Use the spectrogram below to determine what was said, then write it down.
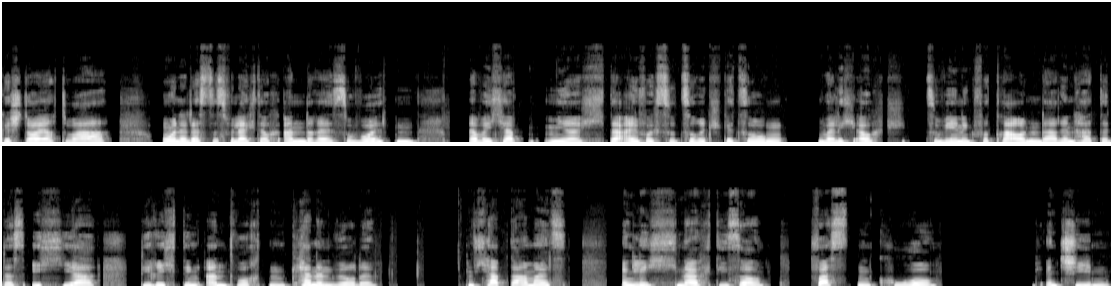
gesteuert war, ohne dass das vielleicht auch andere so wollten. Aber ich habe mich da einfach so zurückgezogen, weil ich auch zu wenig Vertrauen darin hatte, dass ich ja die richtigen Antworten kennen würde. Und ich habe damals eigentlich nach dieser Fastenkur entschieden,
